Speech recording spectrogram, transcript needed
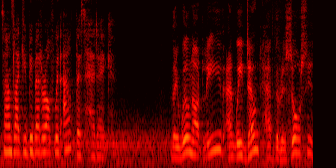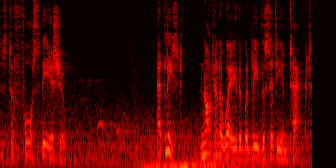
Sounds like you'd be better off without this headache. They will not leave, and we don't have the resources to force the issue. At least, not in a way that would leave the city intact.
